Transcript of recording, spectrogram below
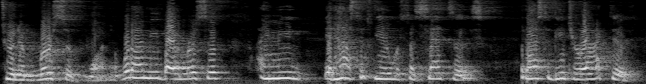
to an immersive one. And what I mean by immersive, I mean it has to deal with the senses. It has to be interactive.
